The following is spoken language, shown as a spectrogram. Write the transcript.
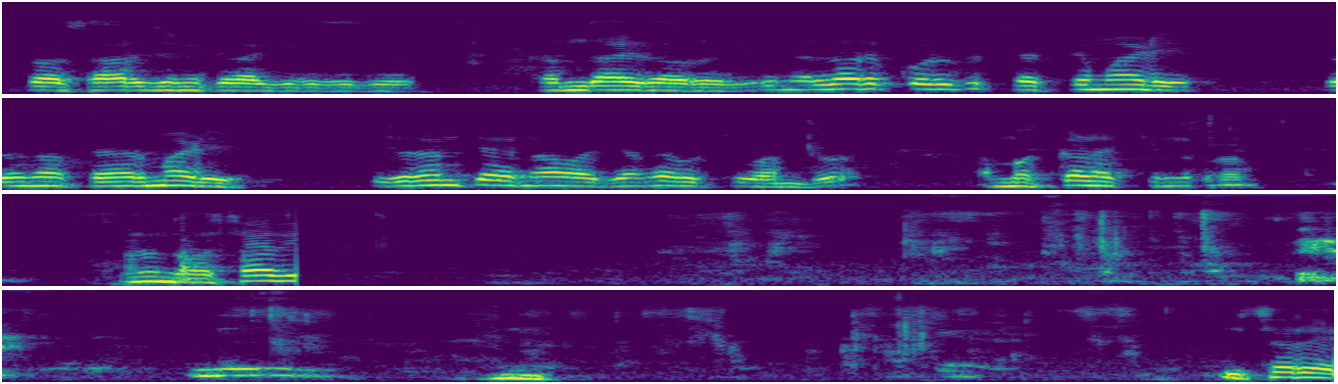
ಅಥವಾ ಸಾರ್ವಜನಿಕರಾಗಿರ್ಬೋದು ಕಂದಾಯದವರು, ಇವನ್ನೆಲ್ಲರೂ ಕೂಡ ಚರ್ಚೆ ಮಾಡಿ, ಇವನ್ನ ತಯಾರು ಮಾಡಿ, ಇದರಂತೆ ನಾವು ಜನರ ಬಂದು ಒಂದು ಮಕ್ಕಳ ಹಕ್ಕಿಂದ್ರು ಇನ್ನೊಂದು ಹೊಸ ಇತರೆ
